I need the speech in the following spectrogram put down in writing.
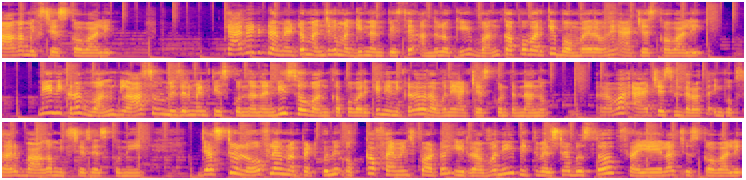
బాగా మిక్స్ చేసుకోవాలి. క్యారెట్ టమాటో మంచిగా మగ్గింది అనిపిస్తే అందులోకి వన్ కప్ వరకు బొంబాయి రవ్వని యాడ్ చేసుకోవాలి. నేను ఇక్కడ వన్ గ్లాస్ మెజర్మెంట్ తీసుకున్నానండి. సో వన్ కప్ వరకే నేను ఇక్కడ రవ్వని యాడ్ చేసుకుంటున్నాను. రవ్వ యాడ్ చేసిన తర్వాత ఇంకొకసారి బాగా మిక్స్ చేసేసుకుని జస్ట్లో ఫ్లేమ్లో పెట్టుకుని ఒక్క ఫైవ్ మినిట్స్ పాటు ఈ రవ్వని విత్ వెజిటేబుల్స్తో ఫ్రై అయ్యేలా చూసుకోవాలి.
